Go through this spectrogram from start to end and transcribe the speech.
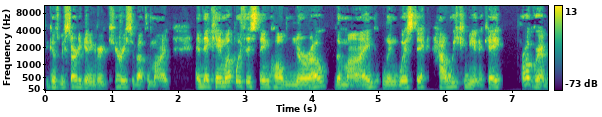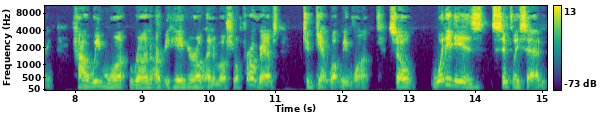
because we started getting very curious about the mind. And they came up with this thing called neuro, the mind, linguistic, how we communicate, programming, how we want run our behavioral and emotional programs to get what we want. So what it is, simply said,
